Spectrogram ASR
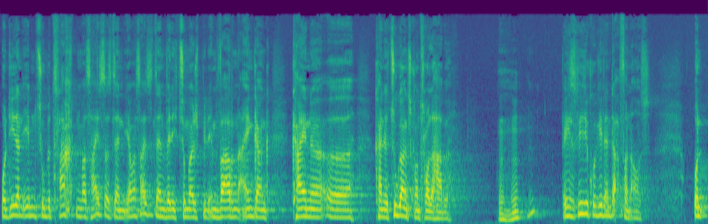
und die dann eben zu betrachten. Was heißt das denn? Ja, was heißt es denn, wenn ich zum Beispiel im Wareneingang keine, äh, keine Zugangskontrolle habe? Mhm. Hm? Welches Risiko geht denn davon aus? Und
